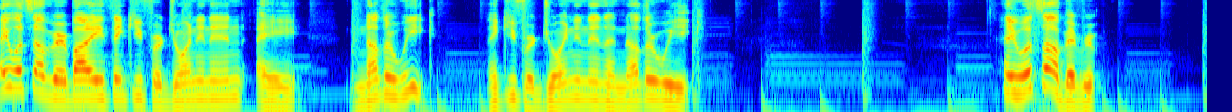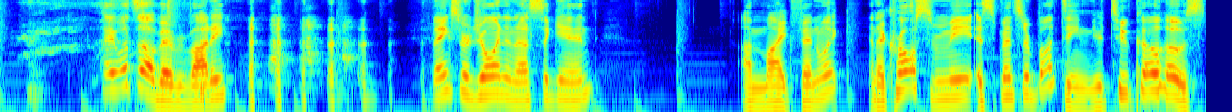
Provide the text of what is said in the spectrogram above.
Hey, what's up, everybody? Thank you for joining in a another week. Thank you for joining in another week. Hey, what's up, every? Hey, what's up, everybody? Thanks for joining us again. I'm Mike Fenwick, and across from me is Spencer Bunting, your two co-hosts,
